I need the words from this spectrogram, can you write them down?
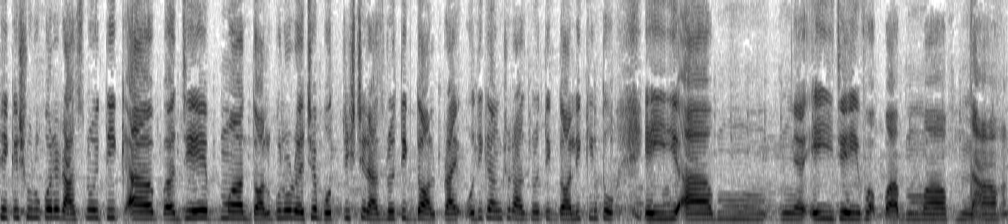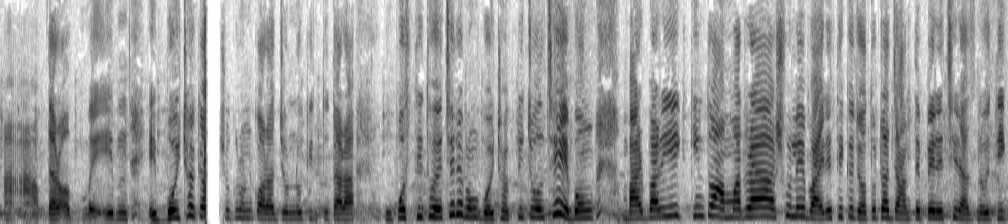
থেকে শুরু করে রাজনৈতিক যে দলগুলো রয়েছে, বত্রিশটি রাজনৈতিক দল, প্রায় অধিকাংশ রাজনৈতিক দলই কিন্তু এই এই যে আপনার এই বৈঠকে অংশগ্রহণ করার জন্য কিন্তু তারা উপস্থিত হয়েছেন এবং বৈঠকটি চলছে এবং বারবারই কিন্তু আমরা আসলে বাইরে থেকে যতটা জানতে পেরেছি রাজনৈতিক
